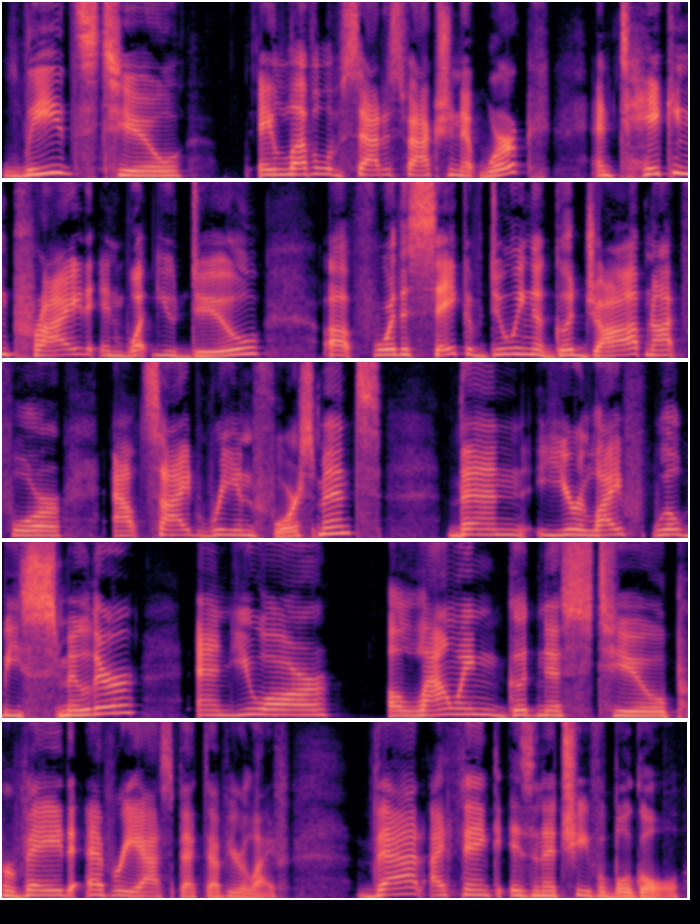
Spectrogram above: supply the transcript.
leads to a level of satisfaction at work and taking pride in what you do uh, for the sake of doing a good job, not for outside reinforcement, then your life will be smoother and you are allowing goodness to pervade every aspect of your life. That I think is an achievable goal.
